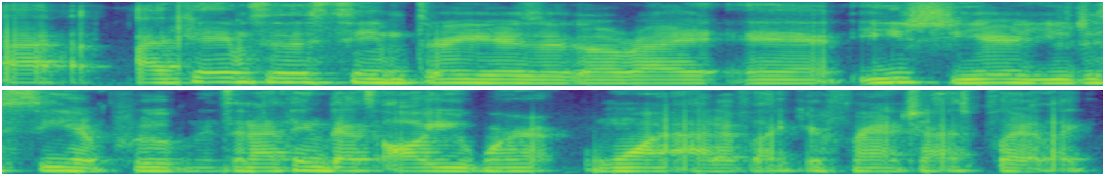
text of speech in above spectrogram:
I, came to this team three years ago, right? And each year you just see improvements, and I think that's all you want want out of like your franchise player. Like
